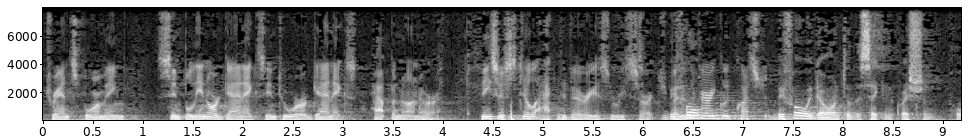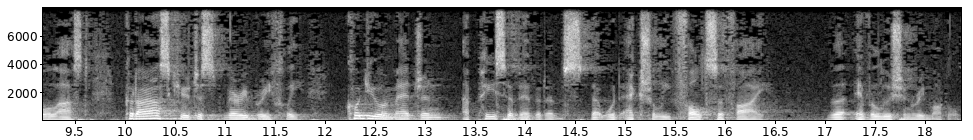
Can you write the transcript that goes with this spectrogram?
transforming simple inorganics into organics happen on Earth? These are still active areas of research, but it's a very good question. Before we go on to the second question Paul asked, could I ask you just very briefly, could you imagine a piece of evidence that would actually falsify the evolutionary model?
